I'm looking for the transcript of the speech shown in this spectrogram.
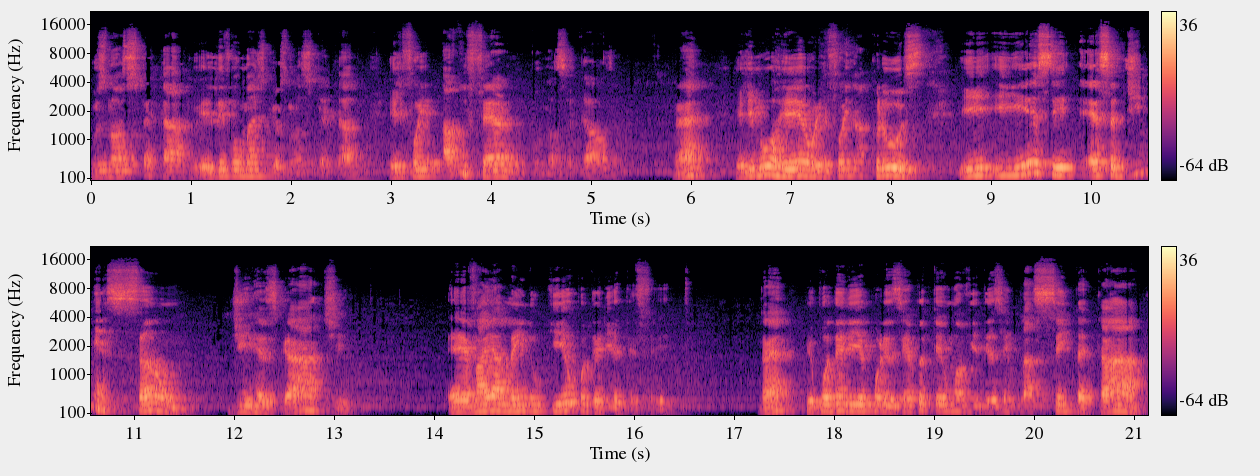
os nossos pecados. Ele levou mais do que os nossos pecados. Ele foi ao inferno por nossa causa. Né? Ele morreu, ele foi na cruz. E, e esse, essa dimensão de resgate é, vai além do que eu poderia ter feito. Né? Eu poderia, por exemplo, ter uma vida exemplar sem pecar,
